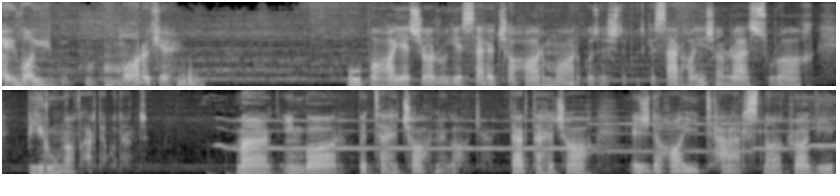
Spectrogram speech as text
ای وای مارو که او پاهایش را روی سر چهار مار گذاشته بود که سرهایشان را از سوراخ بیرون آورده بودند. مرد این بار به ته چاه نگاه کرد. در ته چاه اجدهایی ترسناک را دید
